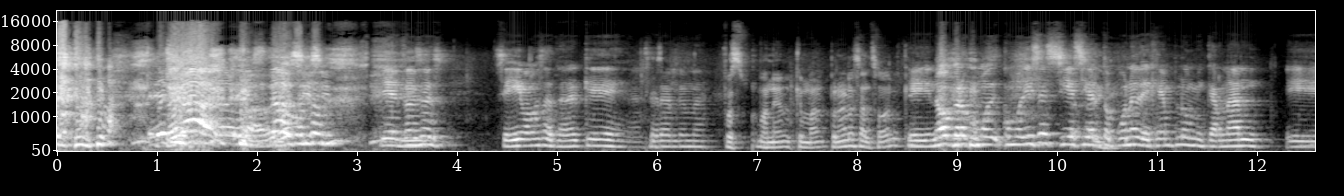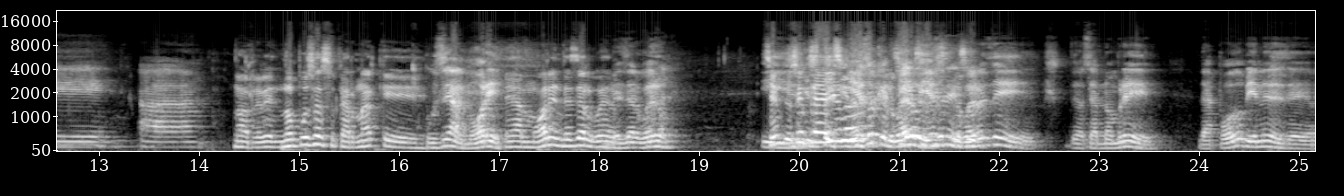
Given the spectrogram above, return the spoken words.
está, está, No, sí, sí. Y entonces, sí, vamos a tener que hacerle una... Pues poner, quemar- ponerlos al sol. ¿o qué? No, pero como, como dices, sí es cierto, pone de ejemplo mi carnal eh, a... No, al revés. No puso a su carnal que. Puse al More. eh, al more en vez de al En güero. vez de al güero. Y, Siempre- y siempre hay uno. eso que el güero, Sí, y eso sí, que el sí. güero es de, de- O sea, el nombre de apodo viene desde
